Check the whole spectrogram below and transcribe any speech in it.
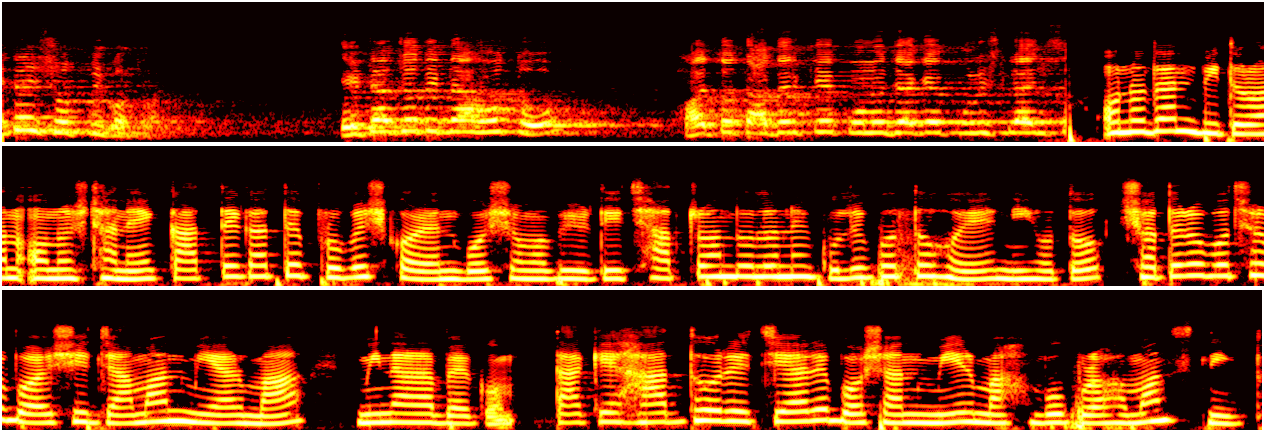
এটাই সত্যি কথা। এটা যদি না হতো হয়তো তাদেরকে কোনো জায়গায় পুলিশ লাইন অনুদান বিতরণ অনুষ্ঠানে কাঁদতে কাঁদতে প্রবেশ করেন বৈষম্য বিরোধী ছাত্র আন্দোলনে গুলিবদ্ধ হয়ে নিহত সতেরো বছর বয়সী জামান মিয়ার মা মিনারা বেগম। তাকে হাত ধরে চেয়ারে বসান মীর মাহবুব রহমান স্নিগ্ধ।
